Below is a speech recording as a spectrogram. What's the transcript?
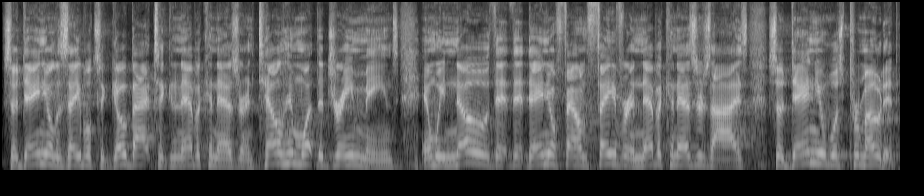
So Daniel is able to go back to Nebuchadnezzar and tell him what the dream means. And we know that, that Daniel found favor in Nebuchadnezzar's eyes. So Daniel was promoted.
